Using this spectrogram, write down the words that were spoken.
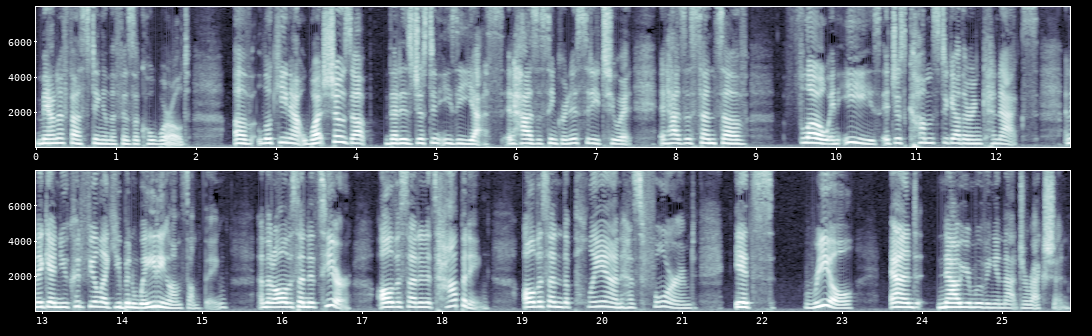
manifesting in the physical world, of looking at what shows up that is just an easy yes. It has a synchronicity to it, it has a sense of flow and ease. It just comes together and connects. And again, you could feel like you've been waiting on something, and then all of a sudden it's here. All of a sudden it's happening. All of a sudden the plan has formed. It's real. And now you're moving in that direction.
